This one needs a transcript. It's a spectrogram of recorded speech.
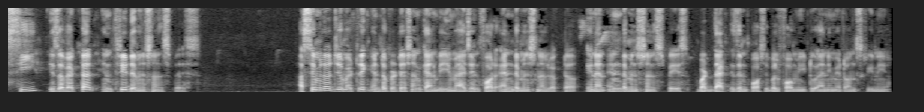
C is a vector in three-dimensional space. A similar geometric interpretation can be imagined for n-dimensional vector in an n-dimensional space, but that isn't possible for me to animate on screen here.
